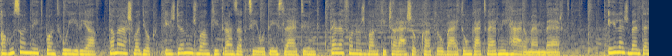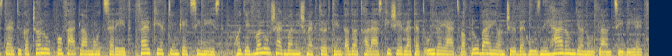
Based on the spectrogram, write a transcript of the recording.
A 24.hu írja, Tamás vagyok, és gyanús banki tranzakciót észleltünk, telefonos banki csalásokkal próbáltunk átverni három embert. Élesben teszteltük a csalók pofátlan módszerét, felkértünk egy színészt, hogy egy valóságban is megtörtént adathalász kísérletet újrajátszva próbáljon csőbe húzni három gyanútlan civilt.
